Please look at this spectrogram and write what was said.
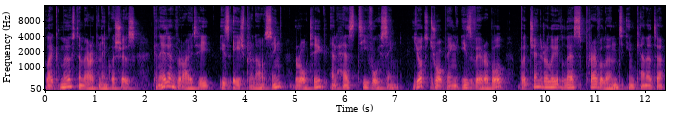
Like most American Englishes, Canadian variety is H pronouncing, rhotic, and has T voicing. Yod dropping is variable, but generally less prevalent in Canada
